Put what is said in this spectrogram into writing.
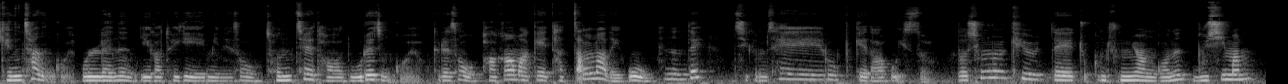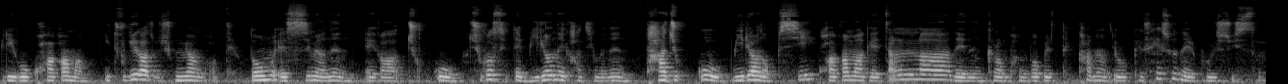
괜찮은 거예요. 원래는 얘가 되게 예민해서 전체 다 노래진 거예요. 그래서 과감하게 다 잘라내고 했는데 지금 새롭게 나고 있어요. 그래서 식물 키울 때 조금 중요한 거는 무심함 그리고 과감함 이 두 개가 좀 중요한 것 같아요. 너무 애쓰면은 애가 죽고 죽었을 때 미련을 가지면은 다 죽고 미련 없이 과감하게 잘라내는 그런 방법을 택하면 이렇게 새순을 볼 수 있어요.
